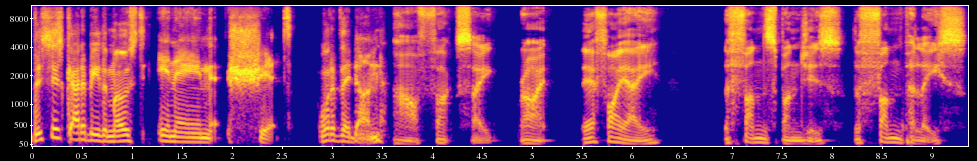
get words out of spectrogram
this has got to be the most inane shit. What have they done? Oh, fuck's sake. Right. The FIA, the fun sponges, the fun police,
